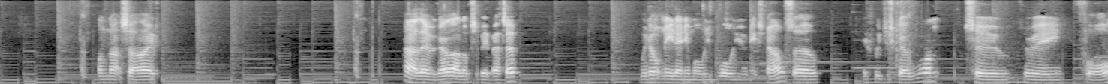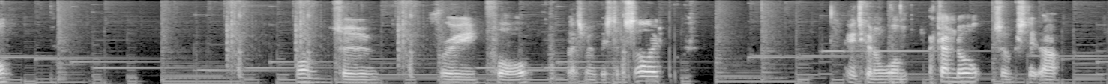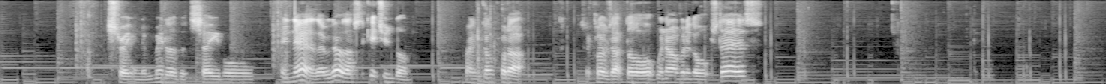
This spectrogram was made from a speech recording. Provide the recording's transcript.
on that side. Ah, there we go, that looks a bit better. We don't need any more wall units now, so if we just go one, two, three, four, One, two, three, four. Let's move this to the side. It's going to want a candle, so stick that straight in the middle of the table. In there, there we go, that's the kitchen done. Thank God for that. So close that door. We're now going to go upstairs.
